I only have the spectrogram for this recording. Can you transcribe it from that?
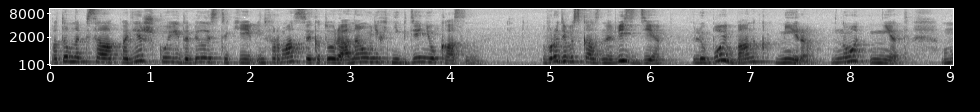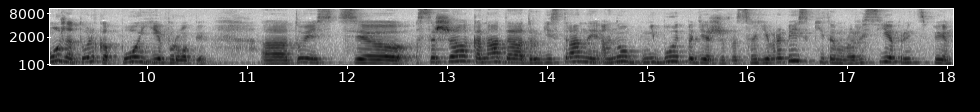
Потом написала поддержку и добилась такие информации, которая она у них нигде не указана. Вроде бы сказано везде, любой банк мира, но нет, можно только по Европе. То есть э, США, Канада, другие страны, оно не будет поддерживаться. Европейские, там, Россия, в принципе,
